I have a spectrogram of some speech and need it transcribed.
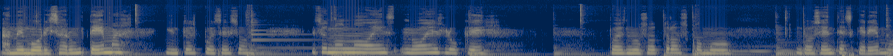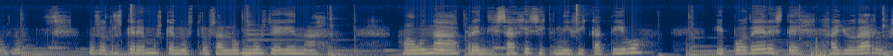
a memorizar un tema. Y entonces pues eso eso no, no es no es lo que pues nosotros como docentes queremos no nosotros queremos que nuestros alumnos lleguen a, a un aprendizaje significativo y poder este ayudarlos.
